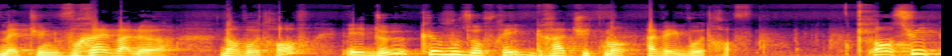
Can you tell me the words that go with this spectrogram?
mettre une vraie valeur dans votre offre et deux, que vous offrez gratuitement avec votre offre. Ensuite,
